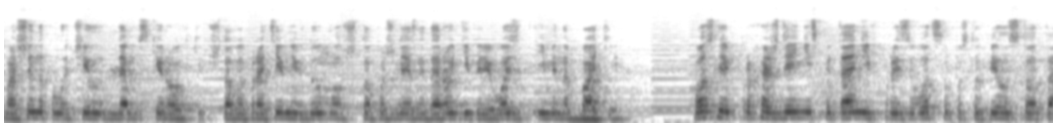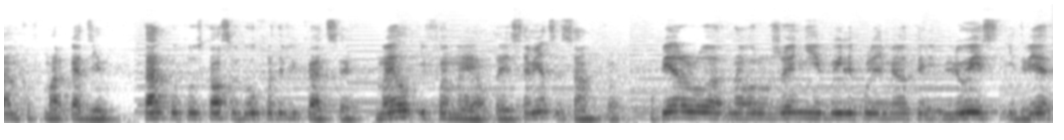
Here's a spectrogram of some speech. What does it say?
машина получила для маскировки, чтобы противник думал, что по железной дороге перевозят именно баки. После прохождения испытаний в производство поступило 100 танков Марк-1. Танк выпускался в двух модификациях – Male и Female, то есть самец и самка. У первого на вооружении были пулеметы Льюис и две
